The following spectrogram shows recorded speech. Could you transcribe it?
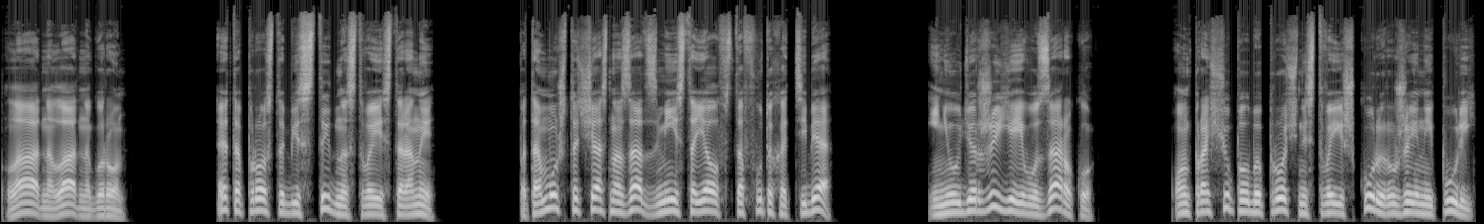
Ладно, ладно, Гурон. Это просто бесстыдно с твоей стороны, потому что час назад змей стоял в ста футах от тебя, и не удержи я его за руку, он прощупал бы прочность твоей шкуры ружейной пулей.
